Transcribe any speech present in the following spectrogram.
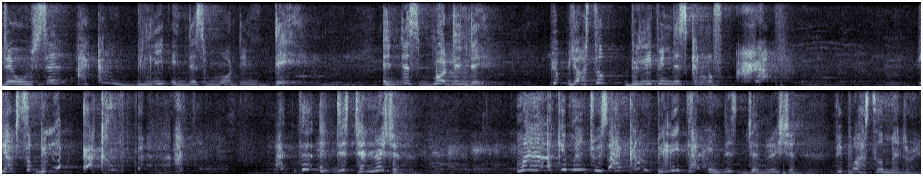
They will say, I can't believe in this modern day. In this modern day, people, you are still believing this kind of crap. You are still believing, I can't, I, I, in this generation. My argument is, I can't believe that in this generation, people are still murdering.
